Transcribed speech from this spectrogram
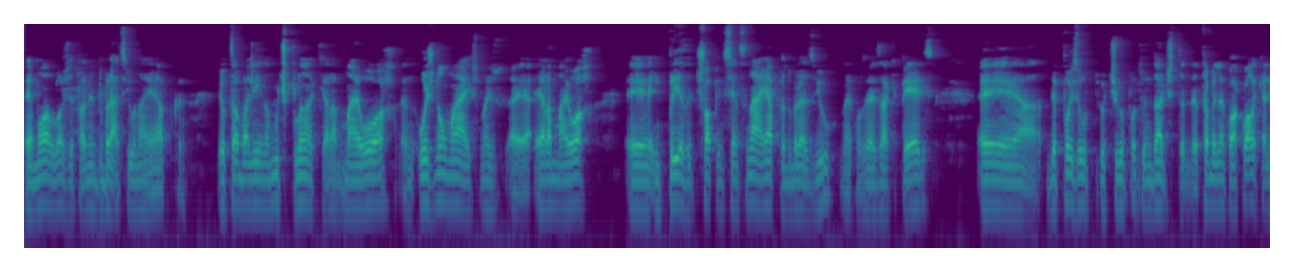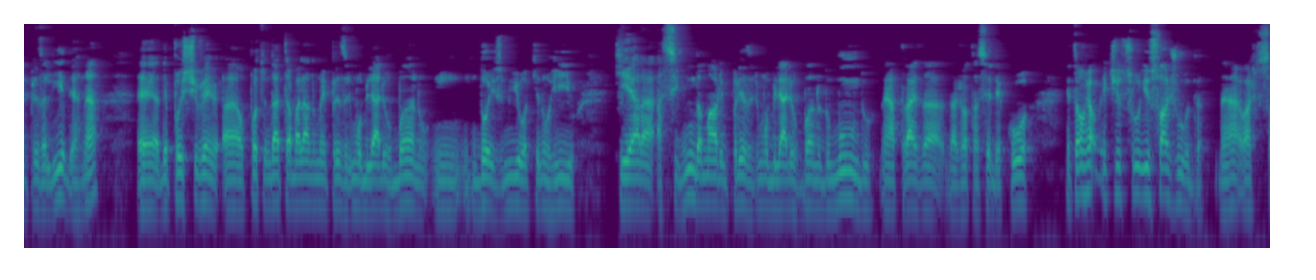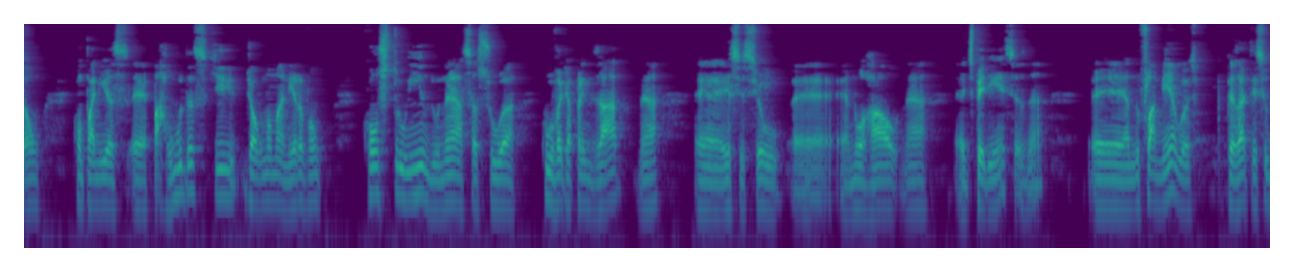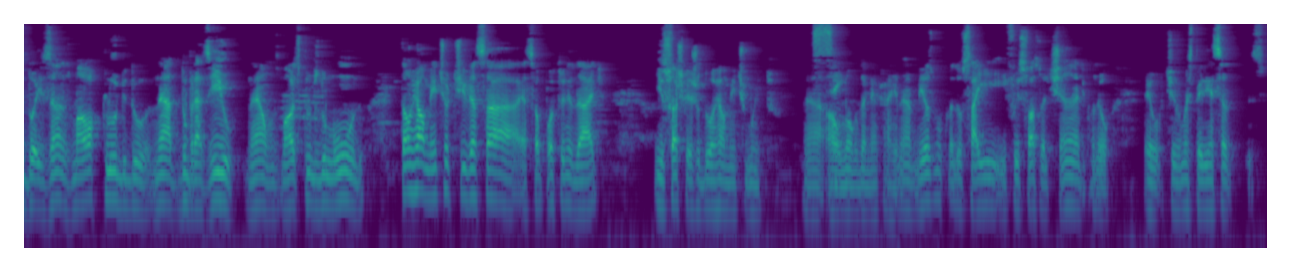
é, maior loja de departamento do Brasil na época. Eu trabalhei na Multiplan, que era a maior, hoje não mais, mas é, era a maior é, empresa de shopping centers na época do Brasil, né, com o Zé Isaac Pérez. É, depois eu, eu, tive a oportunidade de trabalhar na Coca-Cola, que era a empresa líder, né? É, depois tive a oportunidade de trabalhar numa empresa de imobiliário urbano em, em 2000 aqui no Rio, que era a segunda maior empresa de imobiliário urbano do mundo, né, atrás da, da JC Deco. Então, realmente, isso, isso ajuda. Né? Eu acho que são companhias é, parrudas que, de alguma maneira, vão construindo né, essa sua curva de aprendizado, né? é, esse seu é, é know-how né, é, de experiências. Né? É, no Flamengo, apesar de ter sido dois anos, o maior clube do, né, do Brasil, né, um dos maiores clubes do mundo. Então, realmente, eu tive essa, essa oportunidade e isso acho que ajudou realmente muito né, ao longo da minha carreira. Mesmo quando eu saí e fui sócio do Alexandre, quando eu, eu tive uma experiência,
